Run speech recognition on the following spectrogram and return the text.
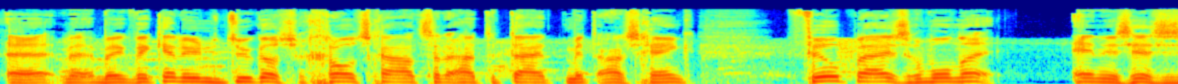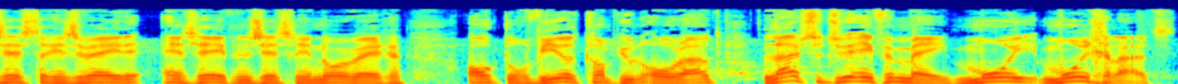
We, we, kennen u natuurlijk als grootschaatser uit de tijd met Art Schenk. Veel prijzen gewonnen. En in 66 in Zweden en 67 in Noorwegen. Ook nog wereldkampioen allround. Luistert u even mee. Mooi, mooi geluid.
